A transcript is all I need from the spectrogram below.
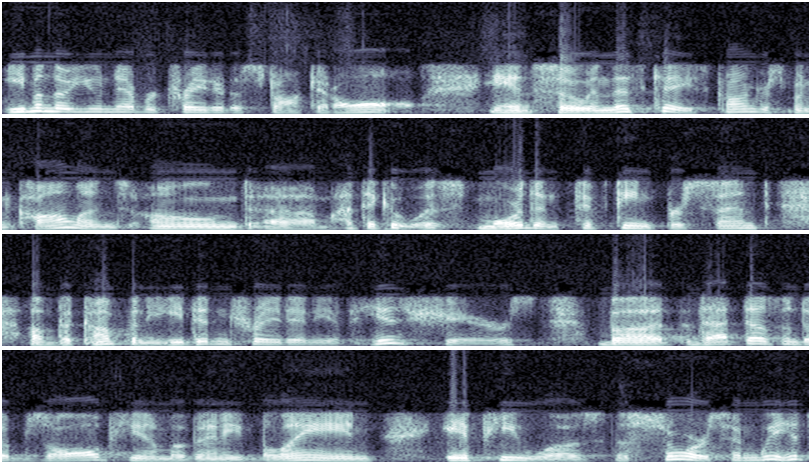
even though you never traded a stock at all. And so in this case, Congressman Collins owned, um, I think it was more than 15% of the company. He didn't trade any of his shares, but that doesn't absolve him of any blame if he was the source. And we have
